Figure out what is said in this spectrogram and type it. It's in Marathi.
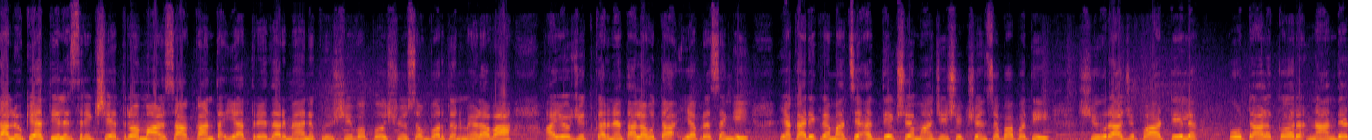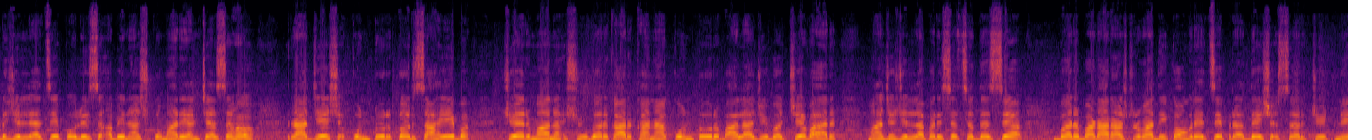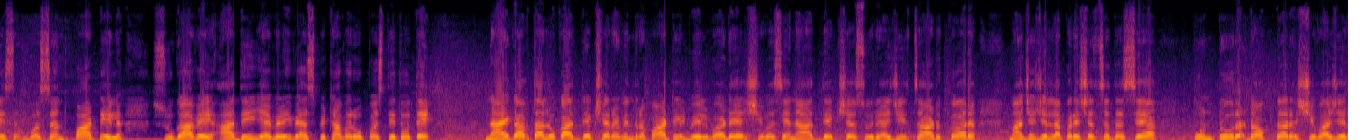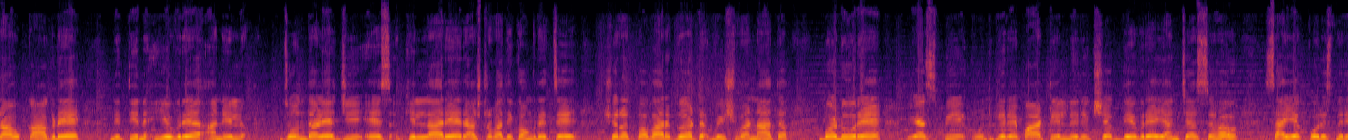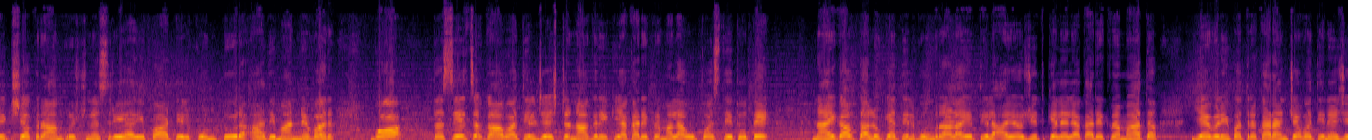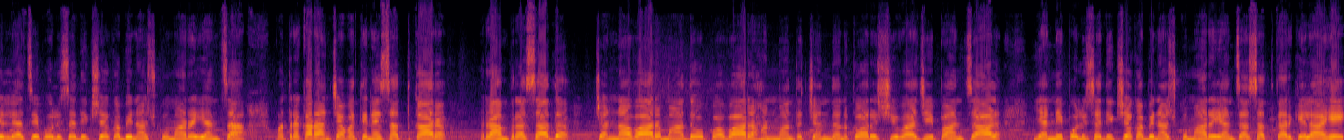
तालुक्यातील श्री क्षेत्र माळसाकांत यात्रेदरम्यान कृषी व पशु संवर्धन मेळावा आयोजित करण्यात आला होता. या प्रसंगी या कार्यक्रमाचे अध्यक्ष माजी शिक्षण सभापती शिवराज पाटील होटाळकर नांदेड जिल्ह्याचे पोलीस अविनाश कुमार यांच्यासह राजेश कुंटूरकर साहेब चेअरमन शुगर कारखाना कुंटूर बालाजी बच्चेवार माजी जिल्हा परिषद सदस्य बरबडा राष्ट्रवादी काँग्रेसचे प्रदेश सरचिटणीस वसंत पाटील सुगावे आदी यावेळी व्यासपीठावर उपस्थित होते. नायगाव तालुका अध्यक्ष रवींद्र पाटील भिलवडे शिवसेना अध्यक्ष सूर्याजी चाडकर माजी जिल्हा परिषद सदस्य Kuntur doctor Shivajirao Kagade Nitin Hiware Anil Jondhale G S Khillare Rashtravadi काँग्रेसचे शरद पवार गट विश्वनाथ बडुरे एस पी उदगिरे पाटील निरीक्षक देवरे यांच्यासह सहाय्यक पोलीस निरीक्षक रामकृष्ण श्रीहरी पाटील कुंटूर आदी मान्यवर व तसेच गावातील ज्येष्ठ नागरिक या कार्यक्रमाला उपस्थित होते. नायगाव तालुक्यातील घुंगराळा येथील आयोजित केलेल्या कार्यक्रमात यावेळी पत्रकारांच्या वतीने जिल्ह्याचे पोलीस अधीक्षक अविनाश कुमार यांचा पत्रकारांच्या वतीने सत्कार रामप्रसाद चन्नावार माधव पवार हनुमंत चंदनकर शिवाजी पांचाळ यांनी पोलीस अधीक्षक अविनाश कुमार यांचा सत्कार केला आहे.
